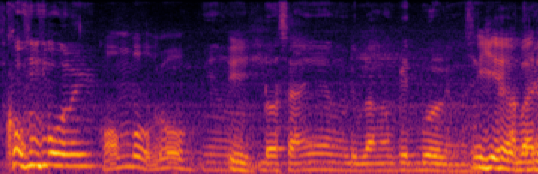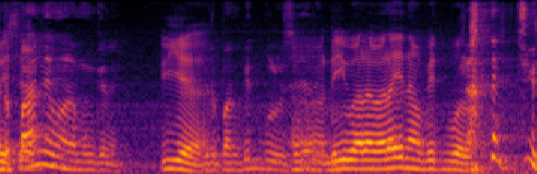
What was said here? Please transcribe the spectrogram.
Combo lagi. Combo bro. Yang ih. dosanya yang di belakang pitbull ya masih Iya, Atau di barisnya. depannya malah mungkin ya? Iya. Di depan pitbull bisa Eh, di balain sama pitbull. Anjir.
